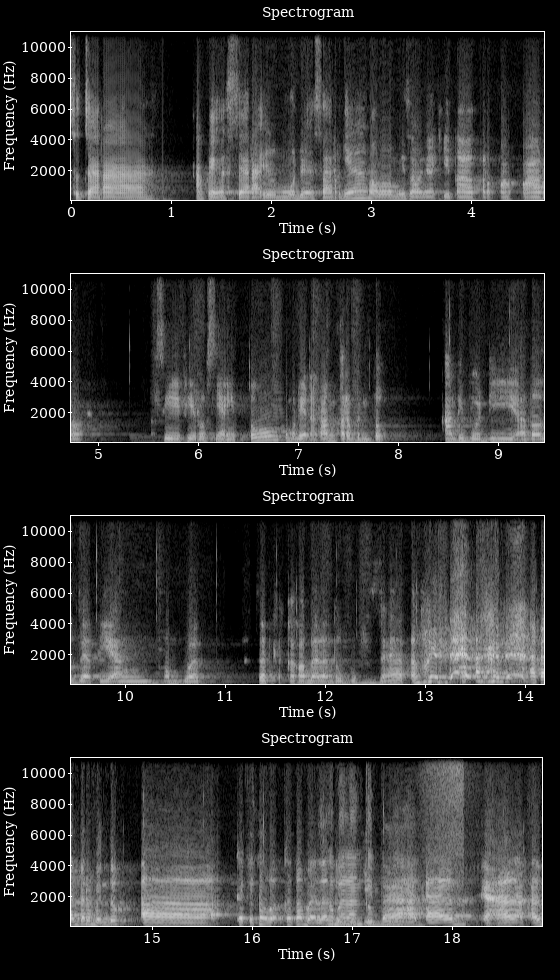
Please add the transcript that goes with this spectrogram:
secara apa ya secara ilmu dasarnya kalau misalnya kita terpapar si virusnya itu kemudian akan terbentuk antibodi atau zat yang membuat kekebalan tubuh zat apa akan akan terbentuk uh, kekebalan, kekebalan tubuh kita tubuh. akan ya akan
